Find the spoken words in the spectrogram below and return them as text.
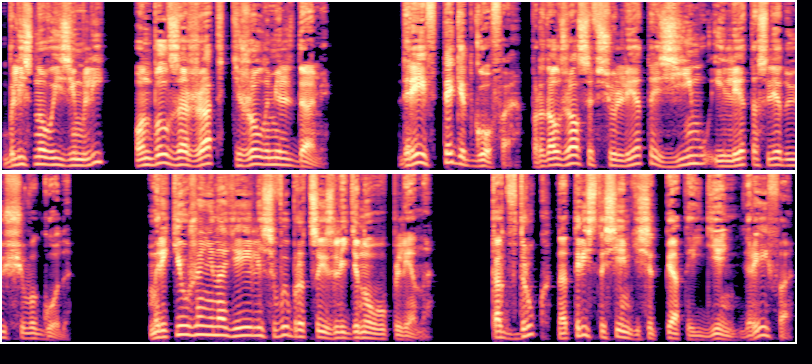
Близ Новой Земли он был зажат тяжелыми льдами. Дрейф Тегетгофа продолжался все лето, зиму и лето следующего года. Моряки уже не надеялись выбраться из ледяного плена. Как вдруг на 375-й день дрейфа,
